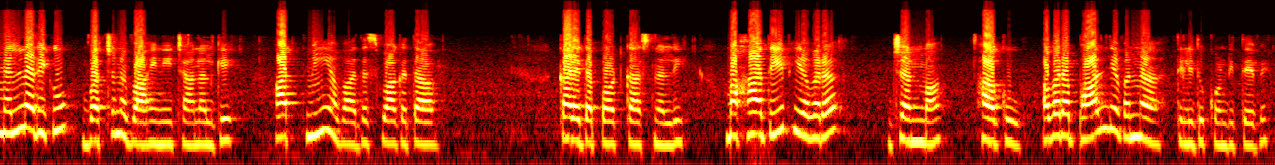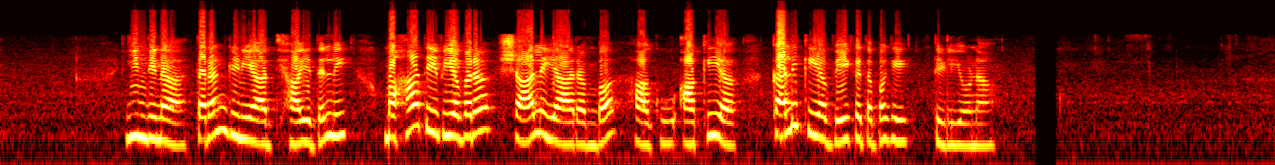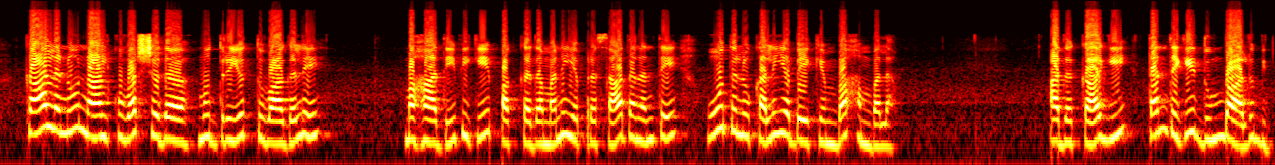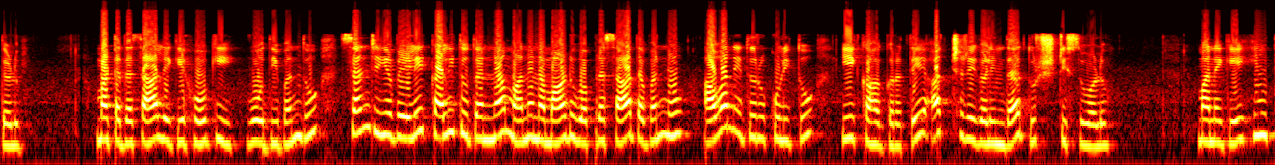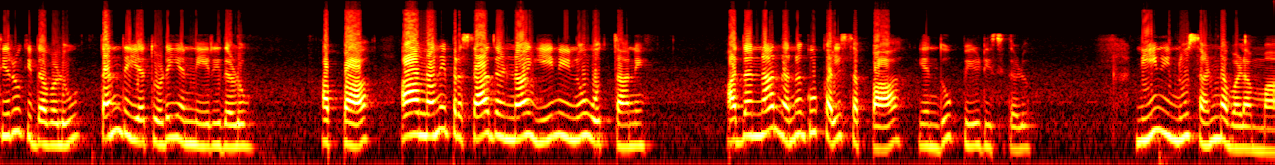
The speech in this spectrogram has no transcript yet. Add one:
ನಿಮ್ಮೆಲ್ಲರಿಗೂ ವಚನ ವಾಹಿನಿ ಚಾನಲ್ಗೆ ಆತ್ಮೀಯವಾದ ಸ್ವಾಗತ. ಕಳೆದ ಪಾಡ್ಕಾಸ್ಟ್ನಲ್ಲಿ ಮಹಾದೇವಿಯವರ ಜನ್ಮ ಹಾಗೂ ಅವರ ಬಾಲ್ಯವನ್ನ ತಿಳಿದುಕೊಂಡಿದ್ದೇವೆ. ಇಂದಿನ ತರಂಗಿಣಿಯ ಅಧ್ಯಾಯದಲ್ಲಿ ಮಹಾದೇವಿಯವರ ಶಾಲೆಯ ಆರಂಭ ಹಾಗೂ ಆಕೆಯ ಕಲಿಕೆಯ ವೇಗದ ಬಗ್ಗೆ ತಿಳಿಯೋಣ. ಕಾಲನು ನಾಲ್ಕು ವರ್ಷದ ಮುದ್ರೆಯೊತ್ತುವಾಗಲೇ ಮಹಾದೇವಿಗೆ ಪಕ್ಕದ ಮನೆಯ ಪ್ರಸಾದನಂತೆ ಓದಲು ಕಲಿಯಬೇಕೆಂಬ ಹಂಬಲ. ಅದಕ್ಕಾಗಿ ತಂದೆಗೆ ದುಂಬಾಲು ಬಿದ್ದಳು. ಮಠದ ಶಾಲೆಗೆ ಹೋಗಿ ಓದಿ ಬಂದು ಸಂಜೆಯ ವೇಳೆ ಕಲಿತುದನ್ನ ಮನನ ಮಾಡುವ ಪ್ರಸಾದವನ್ನು ಅವನೆದುರು ಕುಳಿತು ಏಕಾಗ್ರತೆ ಅಚ್ಚರಿಗಳಿಂದ ದೃಷ್ಟಿಸುವಳು. ಮನೆಗೆ ಹಿಂತಿರುಗಿದವಳು ತಂದೆಯ ತೊಡೆಯನ್ನೇರಿದಳು. ಅಪ್ಪ, ಆ ಮನೆ ಪ್ರಸಾದಣ್ಣ ಏನೇನೋ ಓದ್ತಾನೆ. ಅದನ್ನ ನನಗೂ ಕಲಿಸಪ್ಪ ಎಂದು ಪೀಡಿಸಿದಳು. ನೀನಿನ್ನು ಸಣ್ಣವಳಮ್ಮ,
